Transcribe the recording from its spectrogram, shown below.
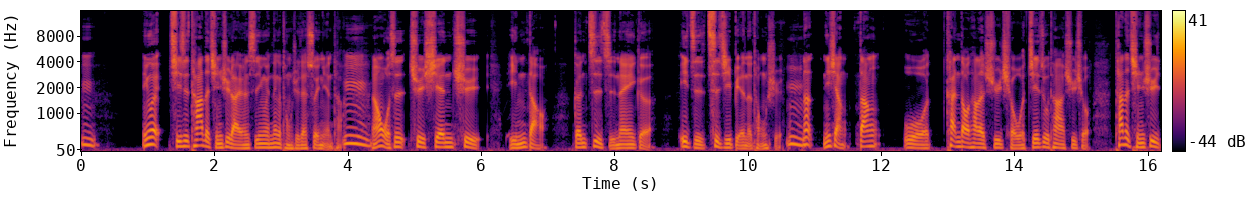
嗯，因为其实他的情绪来源是因为那个同学在碎念他，嗯，然后我是去先去引导。跟制止那一个一直刺激别人的同学，嗯，那你想，当我看到他的需求，我接住他的需求，他的情绪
